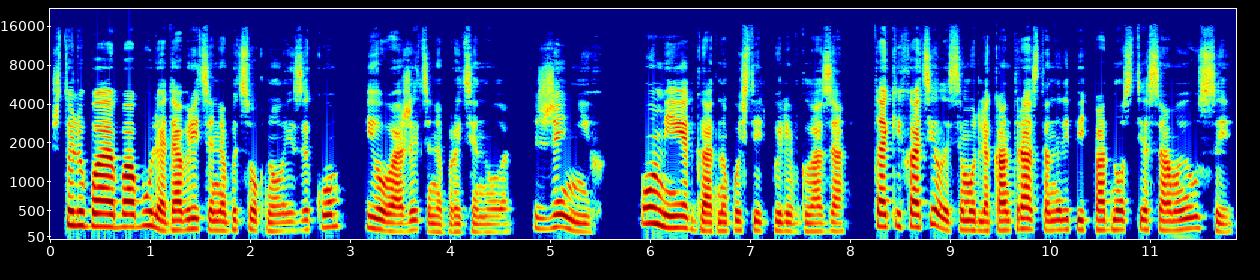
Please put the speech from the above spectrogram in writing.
что любая бабуля одобрительно бы цокнула языком и уважительно протянула. Жених. Умеет гад напустить пыли в глаза. Так и хотелось ему для контраста налепить под нос те самые усы.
